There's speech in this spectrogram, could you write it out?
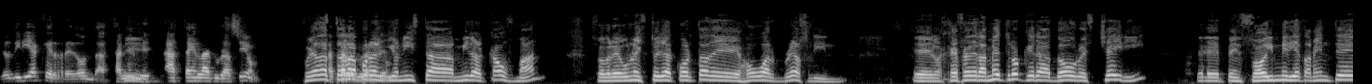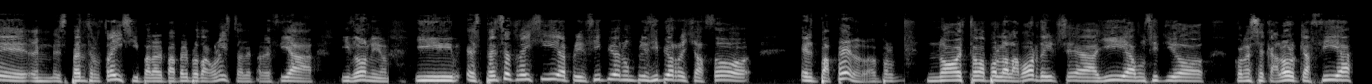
Yo diría que redonda, hasta, en, Sí. el- hasta en la duración. Fue adaptada por el guionista Miller Kaufman sobre una historia corta de Howard Breslin. El jefe de la Metro, que era Doris Cherry, eh, pensó inmediatamente en Spencer Tracy para el papel protagonista, le parecía idóneo. Y Spencer Tracy al principio, en un principio rechazó el papel. No estaba por la labor de irse allí a un sitio con ese calor que hacía.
